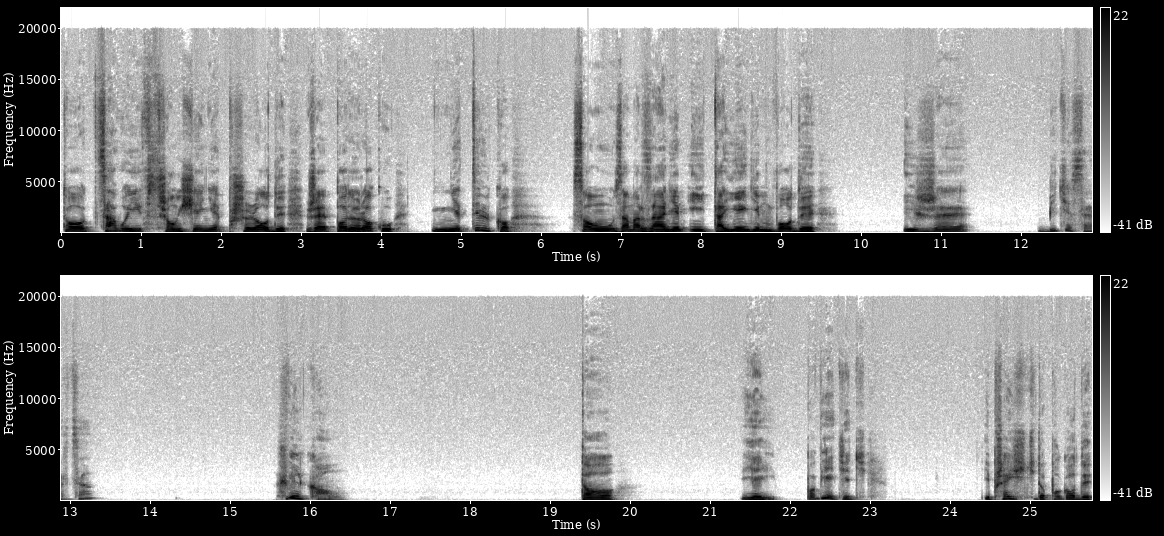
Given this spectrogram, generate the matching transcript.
to całe wstrząsienie przyrody, że pory roku nie tylko są zamarzaniem i tajeniem wody i że bicie serca chwilką to jej powiedzieć i przejść do pogody,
